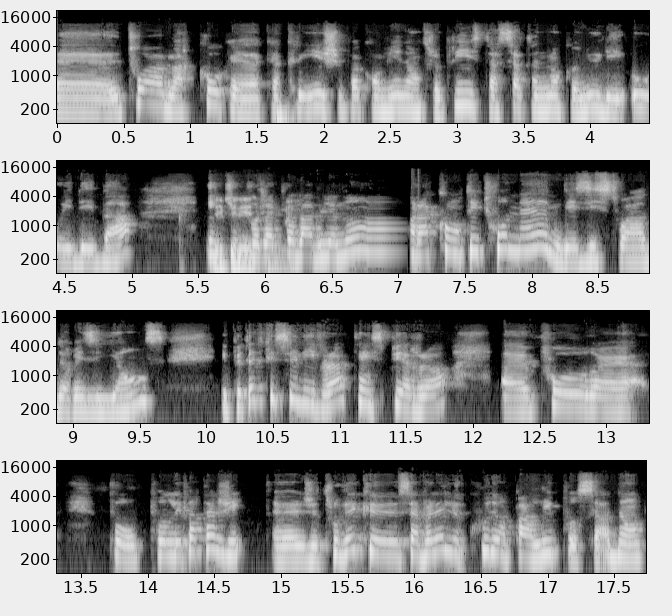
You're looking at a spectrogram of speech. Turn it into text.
Euh, toi, Marco, qui a, créé je sais pas combien d'entreprises, tu as certainement connu des hauts et des bas, et tu pourrais probablement raconter toi-même des histoires de résilience. Et peut-être que ce livre-là t'inspirera euh, pour, euh, pour, pour les partager. Euh, je trouvais que ça valait le coup d'en parler pour ça. Donc,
